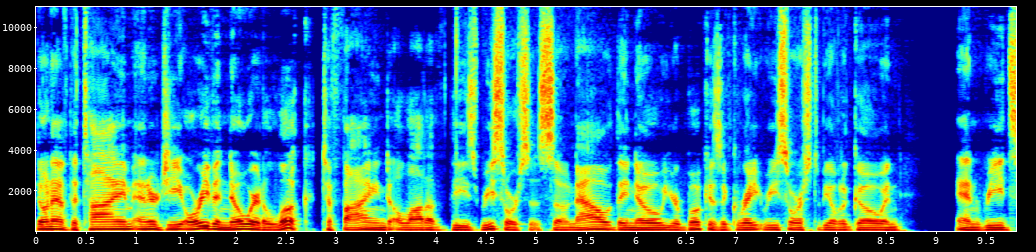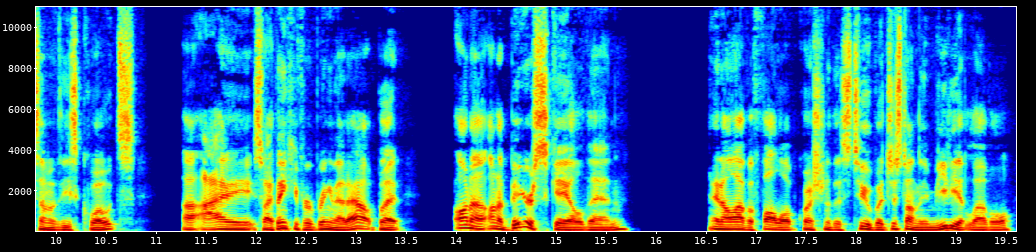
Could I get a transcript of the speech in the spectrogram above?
don't have the time, energy, or even know where to look to find a lot of these resources. So now they know your book is a great resource to be able to go and and read some of these quotes. Uh, I so I thank you for bringing that out. But on a on a bigger scale, then, and I'll have a follow up question to this too. But just on the immediate level,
